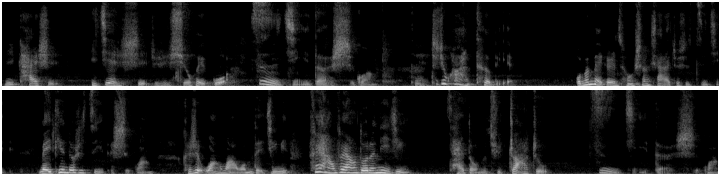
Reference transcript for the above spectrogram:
你开始一件事就是学会过自己的时光。对，这句话很特别。我们每个人从生下来就是自己，每天都是自己的时光。可是往往我们得经历非常非常多的逆境，才懂得去抓住自己的时光。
